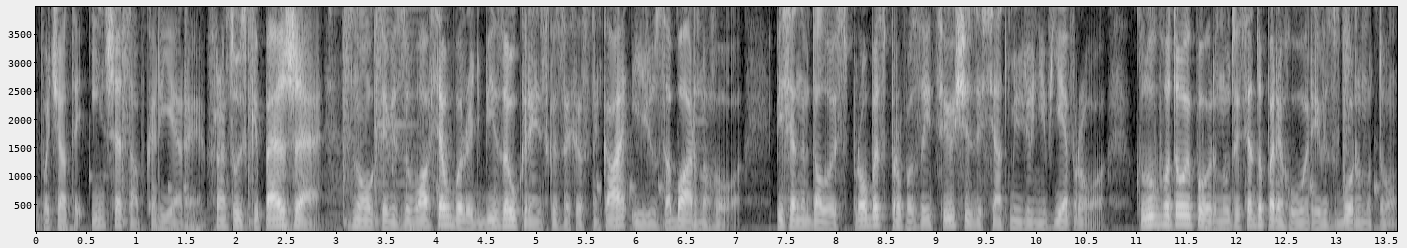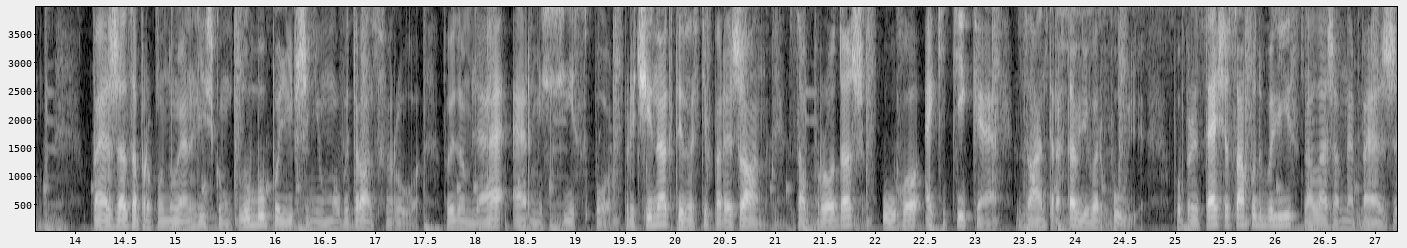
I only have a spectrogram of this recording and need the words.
і почати інший етап кар'єри. Французький ПСЖ знову активізувався в боротьбі за українського захисника Іллю Забарного. Після невдалої спроби з пропозицією 60 мільйонів євро. Клуб готовий повернутися до переговорів з Борнмутом. ПСЖ запропонує англійському клубу поліпшені умови трансферу, повідомляє RMC Sport. Причиною активності парижан став продаж Уго Екітіке з Антрахта в Ліверпуль. Попри те, що сам футболіст належав не ПСЖ,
